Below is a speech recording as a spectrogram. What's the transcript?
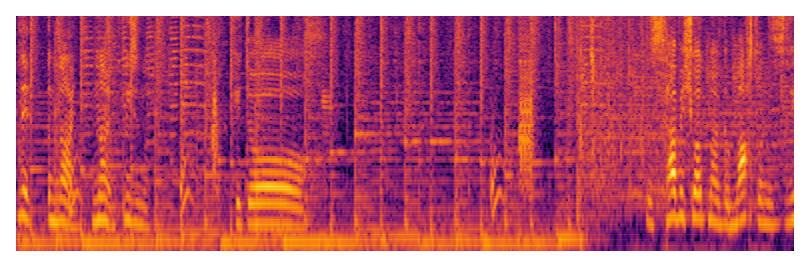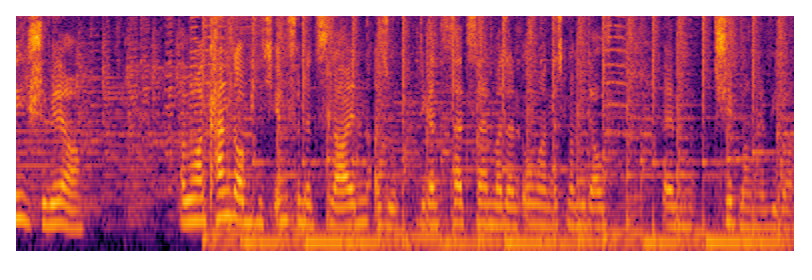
Nee, nein, nein, please noch. Geht doch. Das habe ich heute mal gemacht und es ist richtig schwer. Aber man kann, glaube ich, nicht Infinite sliden. Also die ganze Zeit sliden, weil dann irgendwann ist man wieder auf. Ähm, steht man dann wieder.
